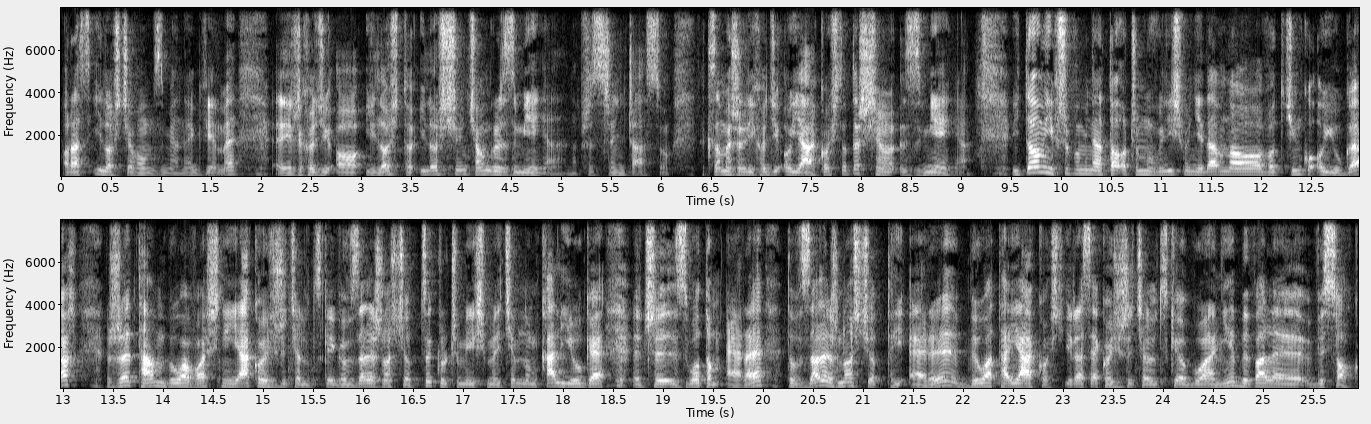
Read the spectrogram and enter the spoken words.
oraz ilościową zmianę, jak wiemy. Jeżeli chodzi o ilość, to ilość się ciągle zmienia na przestrzeni czasu. Tak samo jeżeli chodzi o jakość, to też się zmienia. I to mi przypomina to, o czym mówiliśmy niedawno w odcinku o jugach, że tam była właśnie jakość życia ludzkiego w zależności od cyklu, czy mieliśmy ciemną Kali Jugę, e, czy złotą erę, to w zależności od tej ery była ta jakość. I raz jakość życia ludzkiego była niebywale wysoko,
